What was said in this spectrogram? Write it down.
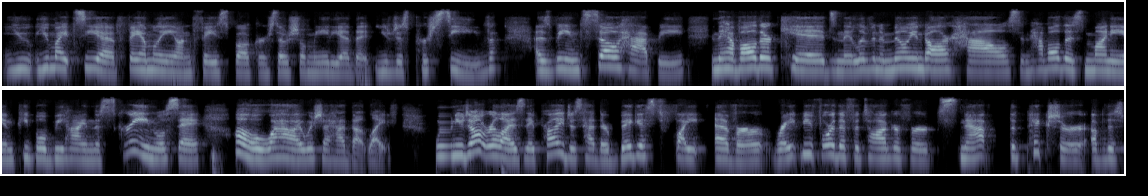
you you might see a family on Facebook or social media that you just perceive as being so happy and they have all their kids and they live in a million dollar house and have all this money and people behind the screen will say, "Oh wow, I wish I had that life." When you don't realize they probably just had their biggest fight ever right before the photographer snapped the picture of this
